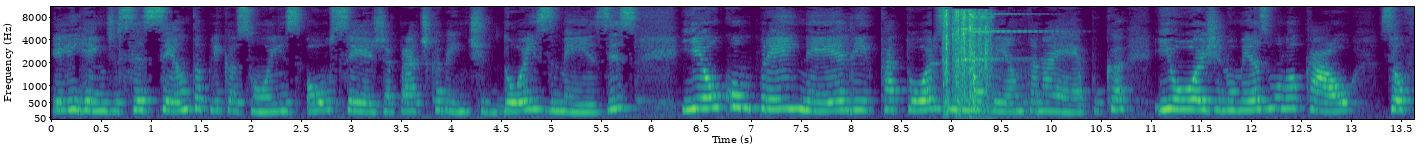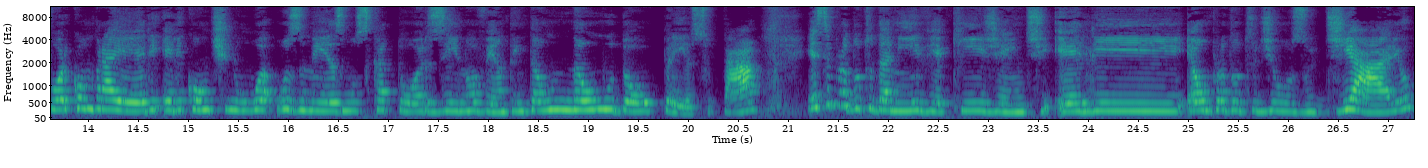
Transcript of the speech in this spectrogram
ele rende 60 aplicações, ou seja, praticamente dois meses. E eu comprei nele R$14,90 na época. E hoje, no mesmo local, se eu for comprar ele, ele continua os mesmos R$14,90. Então, não mudou o preço, tá? Esse produto da Nivea aqui, gente, ele é um produto de uso diário.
